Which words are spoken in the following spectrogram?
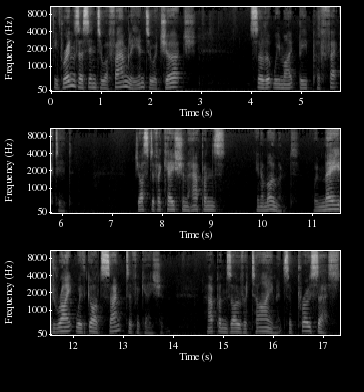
He brings us into a family, into a church, so that we might be perfected. Justification happens in a moment. We're made right with God. Sanctification happens over time, it's a process,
